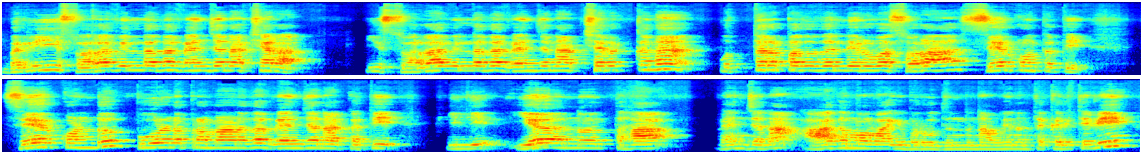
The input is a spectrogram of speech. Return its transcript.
ಬರೀ ಸ್ವರವಿಲ್ಲದ ವ್ಯಂಜನಾಕ್ಷರ. ಈ ಸ್ವರವಿಲ್ಲದ ವ್ಯಂಜನಾಕ್ಷರಕ್ಕನ ಉತ್ತರ ಪದದಲ್ಲಿರುವ ಸ್ವರ ಸೇರ್ಕೊಂತತಿ. ಸೇರ್ಕೊಂಡು ಪೂರ್ಣ ಪ್ರಮಾಣದ ವ್ಯಂಜನ ಕತಿ ಇಲ್ಲಿ ಯ ಅನ್ನುವಂತಹ ವ್ಯಂಜನ ಆಗಮವಾಗಿ ಬರುವುದನ್ನು ನಾವೇನಂತ ಕರಿತೀವಿ?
